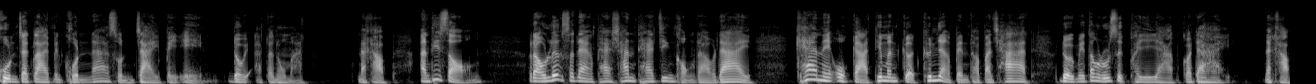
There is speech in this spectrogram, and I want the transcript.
คุณจะกลายเป็นคนน่าสนใจไปเอง โดยอัตโนมัตินะครับ อันที่สองเราเลือกแสดงแพชชั่นแท้จริงของเราได้ แค่ในโอกาสที่มันเกิดขึ้นอย่างเป็นธรรมชาติ โดยไม่ต้องรู้สึกพยายามก็ได้นะครับ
